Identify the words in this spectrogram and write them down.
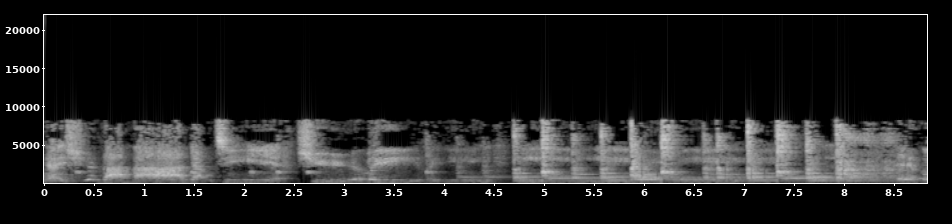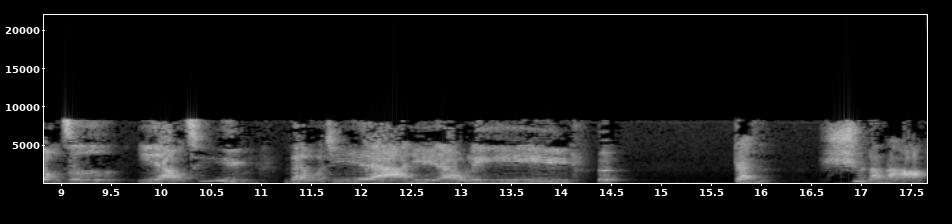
该学那那娘亲学微微。二公子要亲，奴家要礼。呃，该是学那那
